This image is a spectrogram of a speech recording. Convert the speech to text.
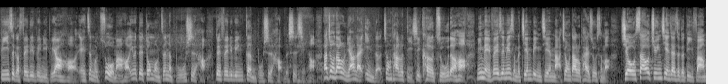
逼这个菲律宾你不要哈，哎这么做嘛哈，因为对东盟真的不是好，对菲律宾更不是好的事情哈。那中国大陆你要来硬的，中国大陆底气可足的哈。你美菲这边什么肩并肩嘛，中国大陆派出什么九艘军舰在这个地方，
